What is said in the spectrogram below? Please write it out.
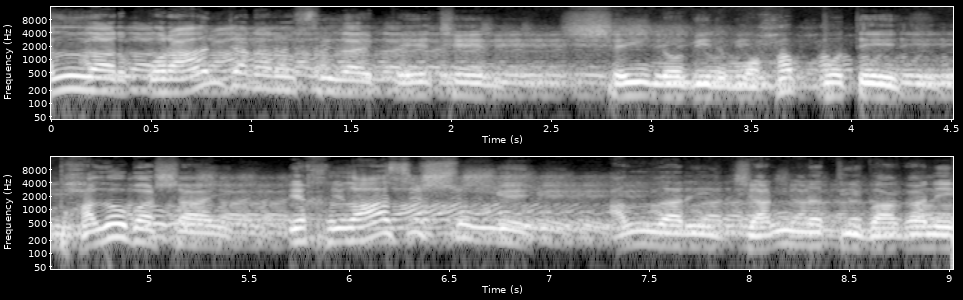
আল্লাহর কোরআন জানার ওসিলায় পেয়েছেন। সেই নবীর মহাব্বতে, ভালোবাসায়, এখলাসের সঙ্গে আল্লাহর এই জান্নাতি বাগানে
